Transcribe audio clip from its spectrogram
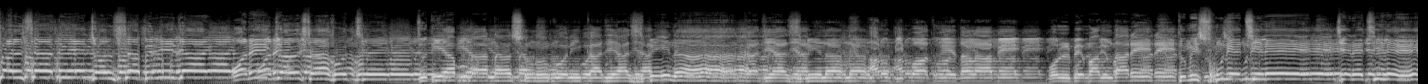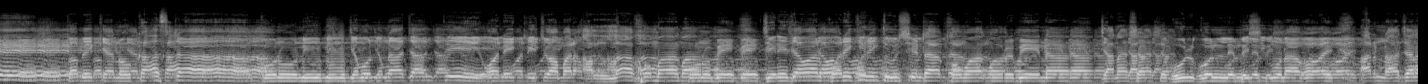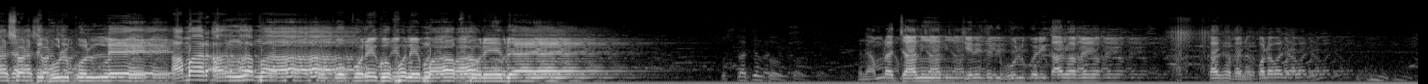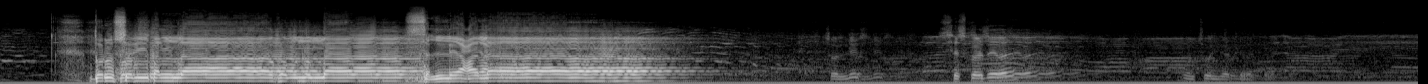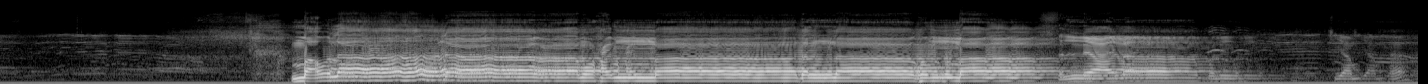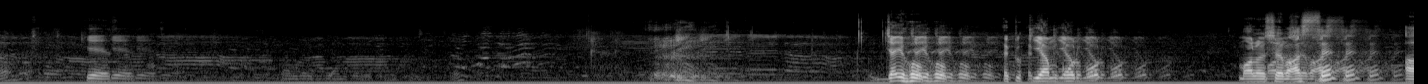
জলসা দিয়ে জলসা বেড়ে যায় অনেক জলসা হচ্ছে। যদি আমরা না করি কাজে আসবে না কাজে আসবে না। আরও বিপদ হয়ে দাঁড়াবে বলবে বান্দারে তুমি শুনেছিলে জেনেছিলে তবে কেন কাজটা করুনি? যেমন না জানতে অনেক কিছু আমার আল্লাহ ক্ষমা করবে। জেনে যাওয়ার পরে কিন্তু সেটা ক্ষমা করবে না। জানা স্বার্থে ভুল করলে বেশি গুণা হয় আর না জানা স্বার্থে ভুল করলে আমার আল্লাহ পাক গোপনে গোপনে মাফ করে দেয় তাহলে আমরা জানি জেনে যদি ভুল করি কাজ হবে কাজ হবে না কটা বাজে আবার? درود شريف اللهم صل على শেষ করে দেবে مولانا محمد اللهم صل على বলি সিয়াম হ্যাঁ কে যাই হোক একটু কিয়াম করব মৌলানা সাহেব আসছে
